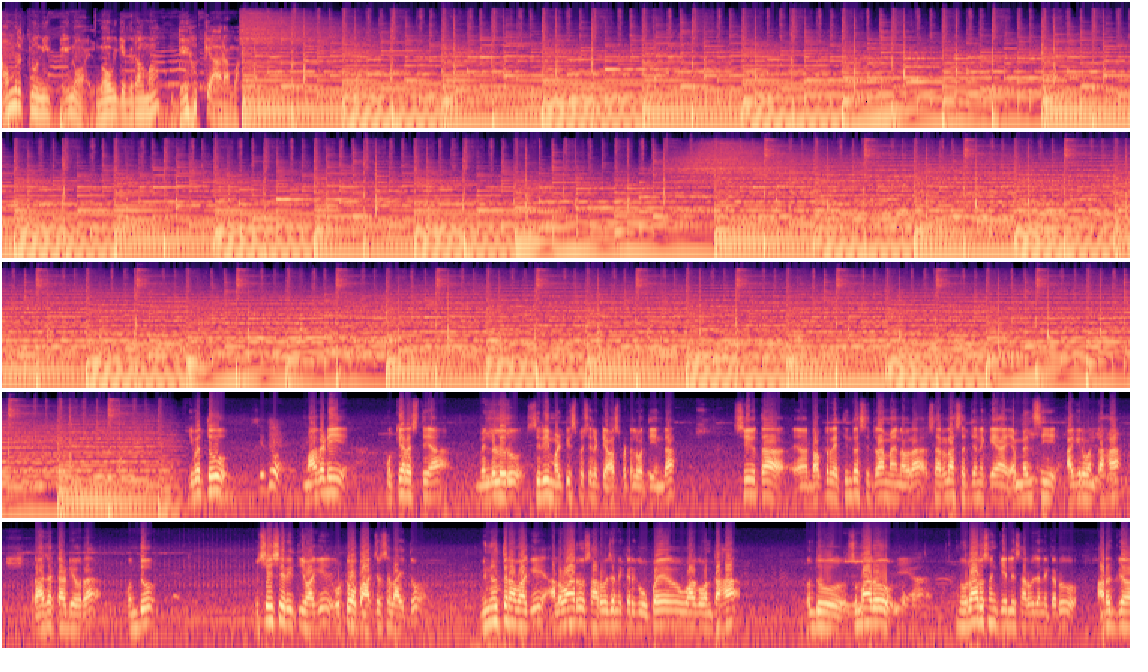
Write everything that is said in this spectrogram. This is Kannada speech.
ಅಮೃತ್ ನೋನಿ ಪೇನ್ ಆಯಿಲ್ ನೋವಿಗೆ ವಿರಾಮ ದೇಹಕ್ಕೆ ಆರಾಮ. ಇವತ್ತು ಮಾಗಡಿ ಮುಖ್ಯ ರಸ್ತೆಯ Bengaluru Siri multi speciality hospital ವತಿಯಿಂದ ಶ್ರೀಯುತ ಡಾಕ್ಟರ್ ಯತೀಂದ್ರ ಸಿದ್ದರಾಮಯ್ಯನವರ ಸರಳ ಸಜ್ಜನಿಕೆಯ ಎಂ ಎಲ್ ಸಿ ಆಗಿರುವಂತಹ ರಾಜಕಾರಣಿಯವರ ಒಂದು ವಿಶೇಷ ರೀತಿಯಾಗಿ ಹುಟ್ಟುಹಬ್ಬ ಆಚರಿಸಲಾಯಿತು. ವಿನೂತನವಾಗಿ ಹಲವಾರು ಸಾರ್ವಜನಿಕರಿಗೆ ಉಪಯೋಗವಾಗುವಂತಹ ಒಂದು ಸುಮಾರು ನೂರಾರು ಸಂಖ್ಯೆಯಲ್ಲಿ ಸಾರ್ವಜನಿಕರು ಆರೋಗ್ಯ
